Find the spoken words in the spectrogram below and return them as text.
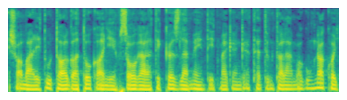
és ha már itt utalgatok, annyi szolgálati közleményt itt megengedhetünk talán magunknak, hogy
